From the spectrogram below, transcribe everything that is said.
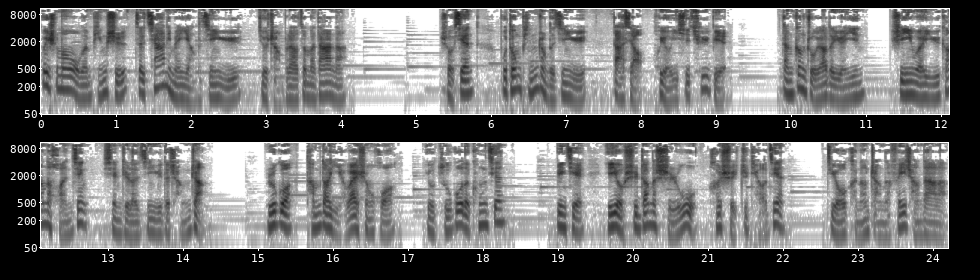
为什么我们平时在家里面养的金鱼就长不了这么大呢？首先，不同品种的金鱼大小会有一些区别，但更主要的原因是因为鱼缸的环境限制了金鱼的成长。如果它们到野外生活，有足够的空间。并且也有适当的食物和水质条件，就有可能长得非常大了。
